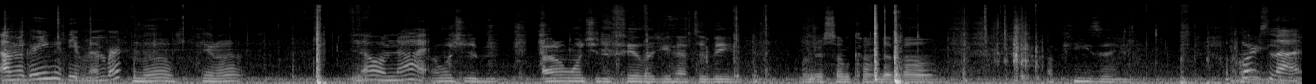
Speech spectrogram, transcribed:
I'm agreeing with you. Remember? No, you're not. No, I'm not. I want you to. Be, I don't want you to feel that you have to be under some kind of um appeasing. Of course not.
